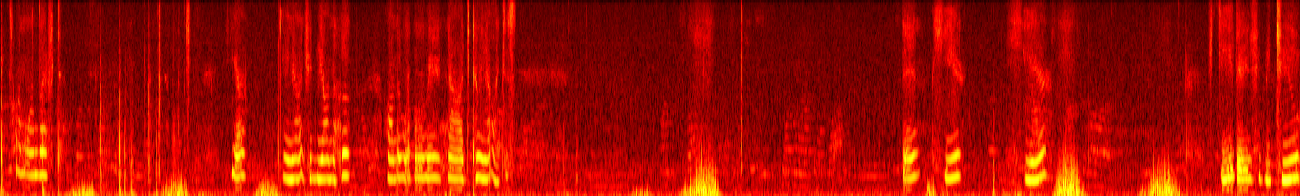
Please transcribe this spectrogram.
there's one more left here. See, now it should be on the hook, on the rubber band. Now it's coming out like this. then here, here. See, there should be two.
